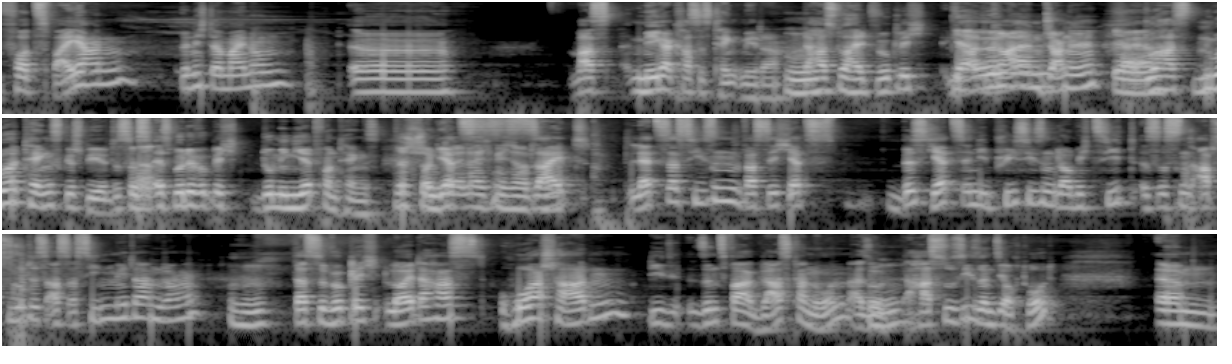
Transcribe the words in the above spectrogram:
vor zwei Jahren bin ich der Meinung, äh, was mega krasses Tankmeter. Da hast du halt wirklich, Mhm. Ja, gerade im Jungle, Ja, ja. du hast nur Tanks gespielt. Das ist. Es wurde wirklich dominiert von Tanks. Das stimmt, Und jetzt seit letzter Season, was sich jetzt bis jetzt in die Preseason, glaube ich, zieht, es ist ein absolutes Assassinenmeter im Jungle. Mhm. Dass du wirklich Leute hast, hoher Schaden, die sind zwar Glaskanonen, also Mhm. hast du sie, sind sie auch tot. Ähm,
